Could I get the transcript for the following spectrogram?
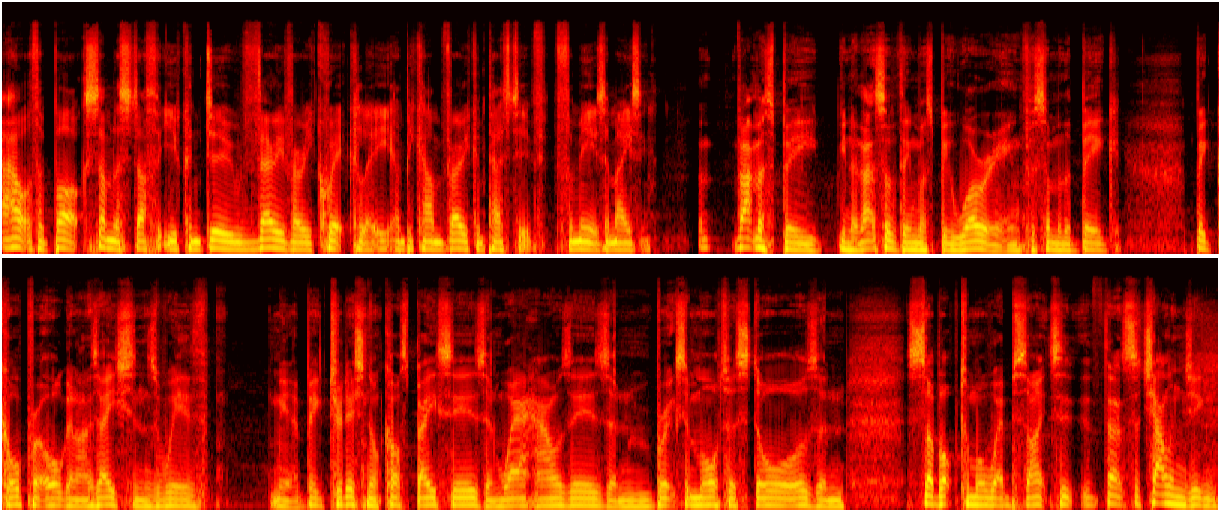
out of the box, some of the stuff that you can do very, very quickly and become very competitive for me is amazing. Um, that must be, you know, that sort of thing must be worrying for some of the big, big corporate organizations with you know big traditional cost bases and warehouses and bricks and mortar stores and suboptimal websites. That's a challenging.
